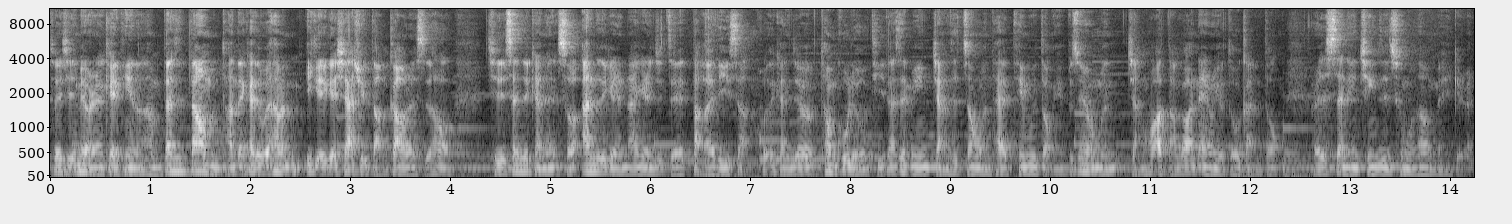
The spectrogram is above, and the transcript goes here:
所以其实没有人可以听懂他们。但是当我们团队开始为他们一个一个下去祷告的时候，其实甚至可能手按着一个人，那个人就直接倒在地上，或者可能就痛哭流涕。但是明明讲的是中文，他也听不懂。也不是因为我们讲话祷告内容有多感动，而是圣灵亲自触摸他们每一个人，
